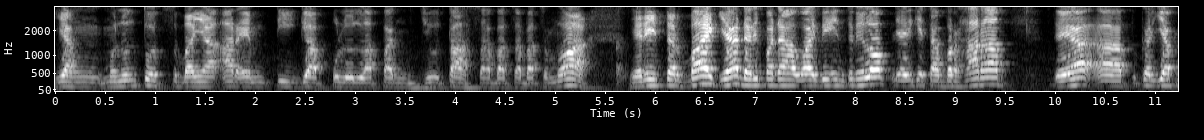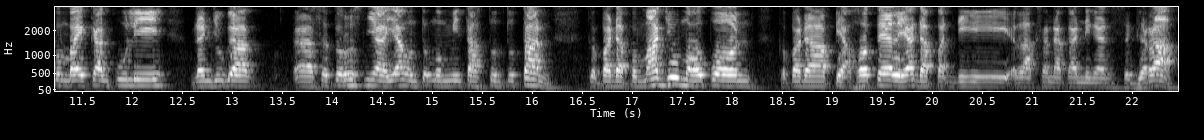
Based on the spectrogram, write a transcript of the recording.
yang menuntut sebanyak RM 38 juta sahabat-sahabat semua. Jadi terbaik ya daripada YB Internilog. Jadi kita berharap ya uh, kerja pembaikan pulih dan juga uh, seterusnya ya untuk meminta tuntutan kepada pemaju maupun kepada pihak hotel ya dapat dilaksanakan dengan segera.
